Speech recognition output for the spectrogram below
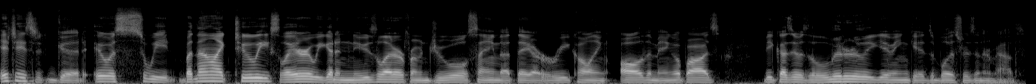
it tasted good. It was sweet. But then, like two weeks later, we get a newsletter from Juul saying that they are recalling all the mango pods because it was literally giving kids blisters in their mouths.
